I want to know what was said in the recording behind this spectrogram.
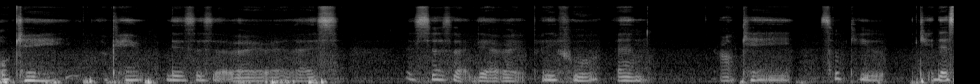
Okay, okay, this is a very, very nice. It's just like they are very playful and okay, so cute. Okay, that's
